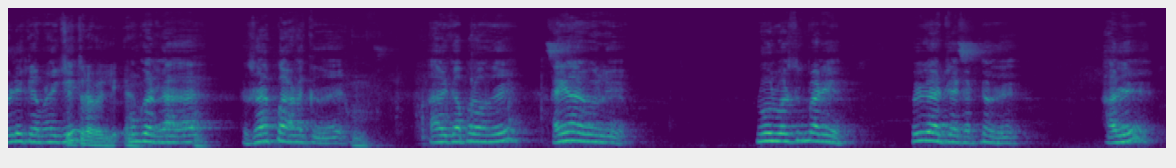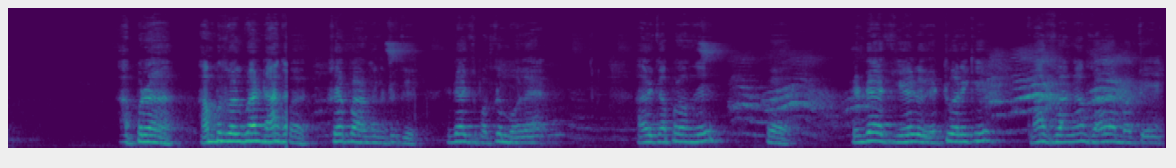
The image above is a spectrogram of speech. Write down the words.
வெள்ளிக்கிழமைக்கு சித்திரவெள்ளி. பொங்கல்றாங்க சிறப்பாக நடக்குது. அதுக்கப்புறம் வந்து ஐநாறு நூறு வருஷத்துக்கு முன்னாடி விளையாட்டில் கட்டினது. அது அப்புறம் ஐம்பது வருஷம் முன்னாடி நாங்கள் சேஃபாக இருந்துக்கிட்டு ரெண்டாயிரத்தி பத்தொம்போது அதுக்கப்புறம் வந்து இப்போ ரெண்டாயிரத்தி ஏழு எட்டு வரைக்கும் காசு வாங்காமல் சாதகம் பார்த்தேன்.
